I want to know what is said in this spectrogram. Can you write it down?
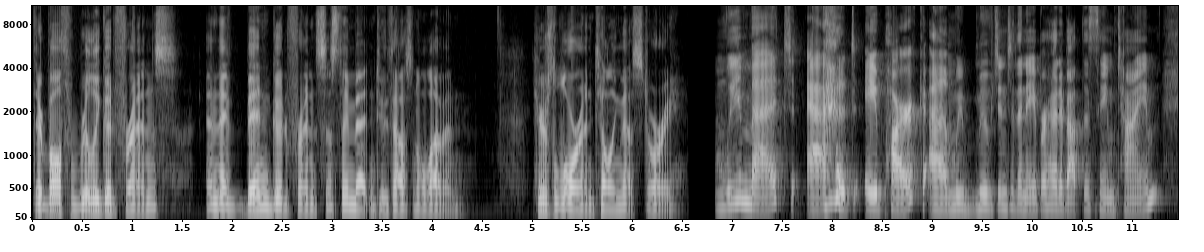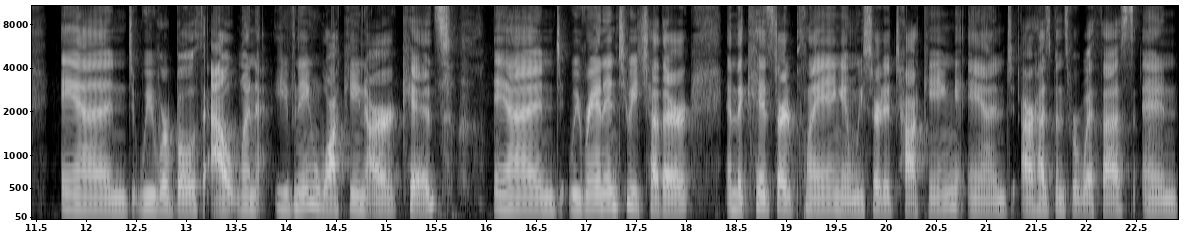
They're both really good friends, and they've been good friends since they met in 2011. Here's Lauran telling that story. We met at a park. Um, we moved into the neighborhood about the same time, and we were both out one evening walking our kids. And we ran into each other, and the kids started playing, and we started talking, and our husbands were with us. And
